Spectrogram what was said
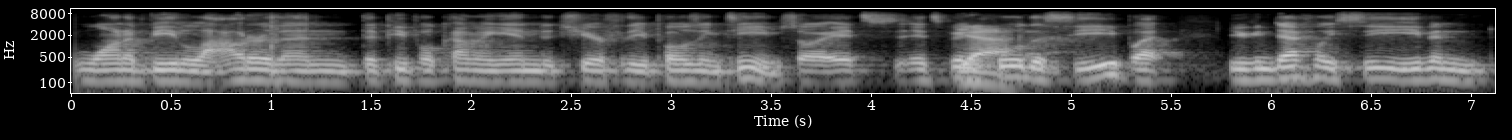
want to be louder than the people coming in to cheer for the opposing team. So it's, it's been yeah. cool to see, but you can definitely see even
